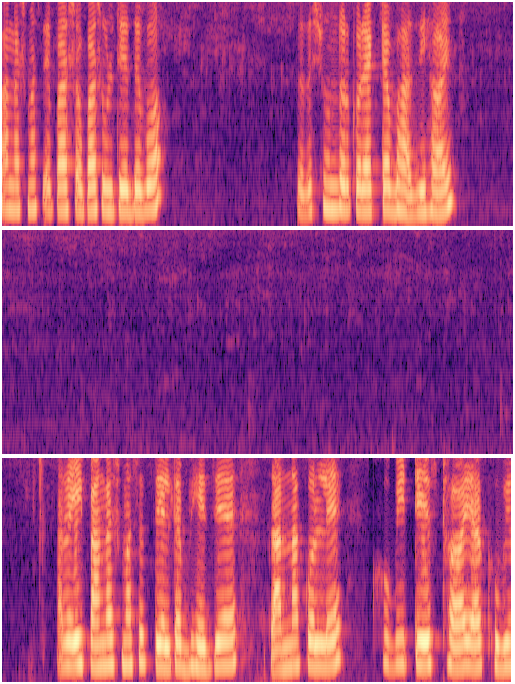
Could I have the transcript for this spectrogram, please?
পাঙ্গাস মাছ এপাশ ওপাশ উল্টে দেব যাতে সুন্দর করে একটা ভাজি হয়। আর এই পাঙ্গাস মাছের তেলটা ভেজে রান্না করলে খুবই টেস্ট হয় আর খুবই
